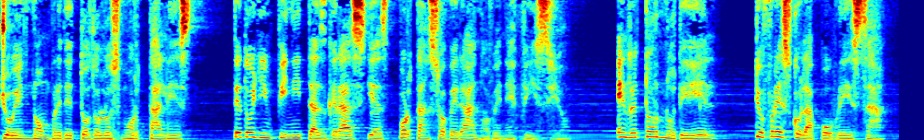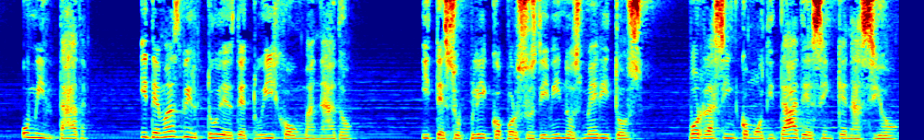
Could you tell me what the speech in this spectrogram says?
Yo en nombre de todos los mortales, te doy infinitas gracias por tan soberano beneficio. En retorno de él, te ofrezco la pobreza, humildad y demás virtudes de tu Hijo humanado, y te suplico por sus divinos méritos, por las incomodidades en que nació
